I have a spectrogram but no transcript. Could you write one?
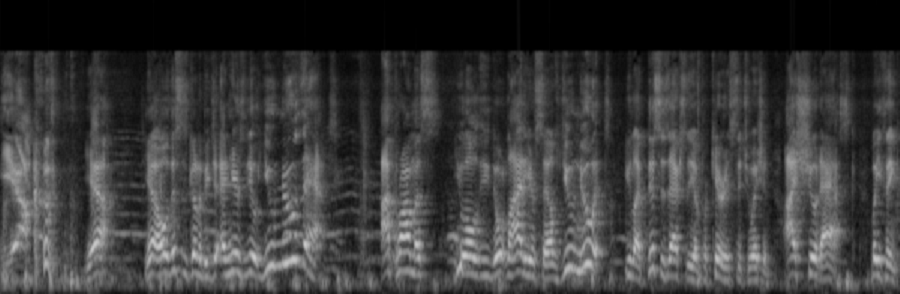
Yeah. yeah. Yeah. Oh, this is going to be. j- And here's the deal. You knew that. I promise. You all. You don't lie to yourselves. You knew it. You like this is actually a precarious situation. I should ask, but you think,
